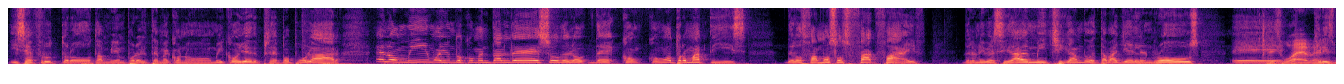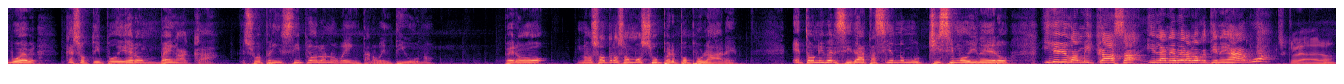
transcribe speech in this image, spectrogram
y se frustró también por el tema económico. Oye, ser popular. Es lo mismo. Hay un documental de eso, de lo, de, con, con otro matiz, de los famosos Fat Five de la Universidad de Michigan, donde estaba Jalen Rose, eh, Chris Webber. Chris Webber, que esos tipos dijeron: ven acá. Eso es principio de los 90, 91. Pero nosotros somos súper populares. Esta universidad está haciendo muchísimo dinero. Y yo llego a mi casa y la nevera lo que tiene agua. Claro.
